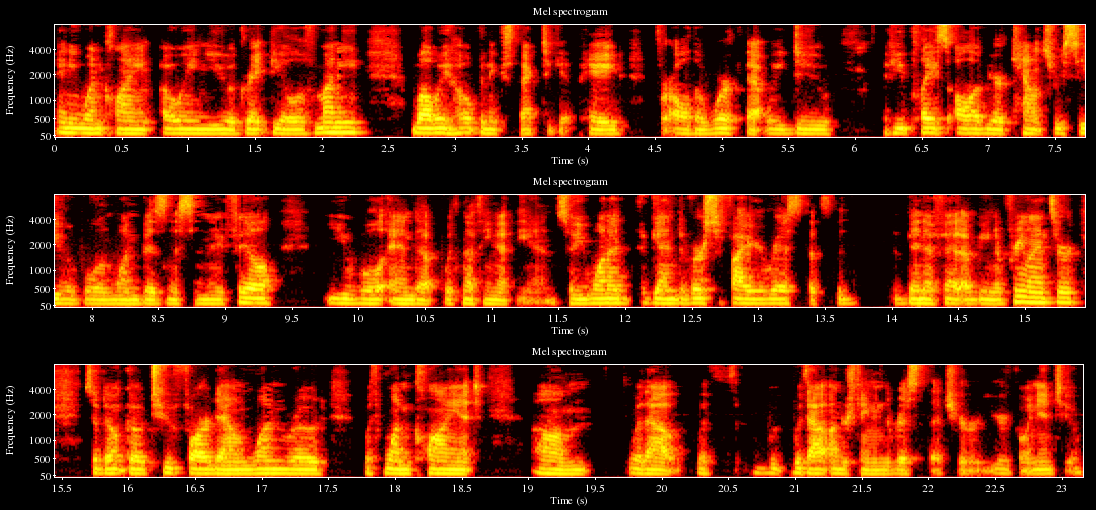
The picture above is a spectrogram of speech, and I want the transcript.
any one client owing you a great deal of money while we hope and expect to get paid for all the work that we do. If you place all of your accounts receivable in one business and they fail, you will end up with nothing at the end. So you want to, again, diversify your risk. That's the benefit of being a freelancer. So don't go too far down one road with one client um, without, with, without understanding the risk that you're, you're going into.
